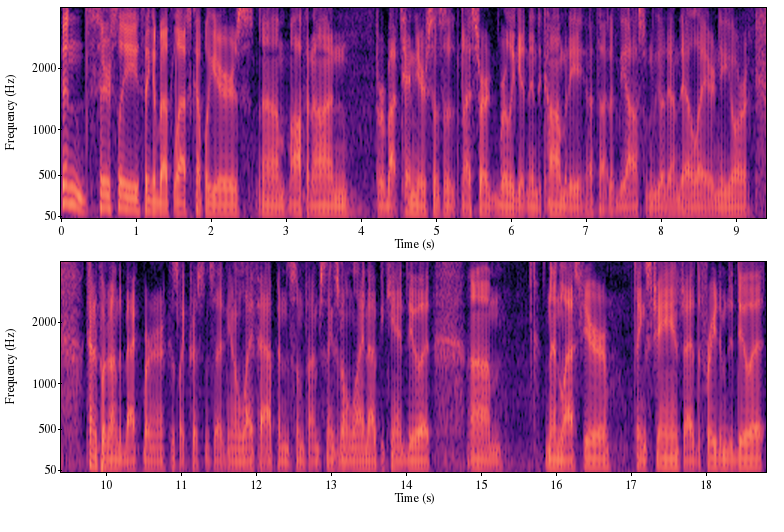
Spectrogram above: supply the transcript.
been seriously thinking about the last couple of years, um, off and on for about ten years since I started really getting into comedy. I thought it'd be awesome to go down to L.A. or New York. Kind of put it on the back burner because, like Kristen said, you know, life happens. Sometimes things don't line up. You can't do it. Um, and then last year, things changed. I had the freedom to do it.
